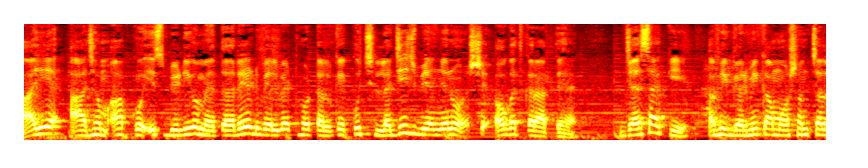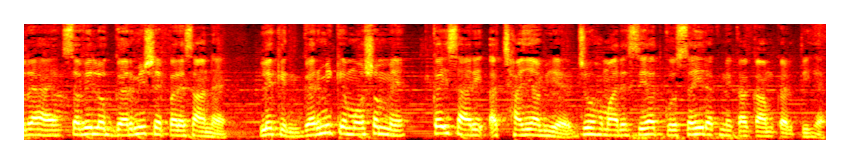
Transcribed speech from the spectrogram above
आइए, आज हम आपको इस वीडियो में द रेड वेलवेट होटल के कुछ लजीज व्यंजनों से अवगत कराते हैं। जैसा कि अभी गर्मी का मौसम चल रहा है, सभी लोग गर्मी से परेशान हैं, लेकिन गर्मी के मौसम में कई सारी अच्छाइयाँ भी है, जो हमारे सेहत को सही रखने का काम करती है।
